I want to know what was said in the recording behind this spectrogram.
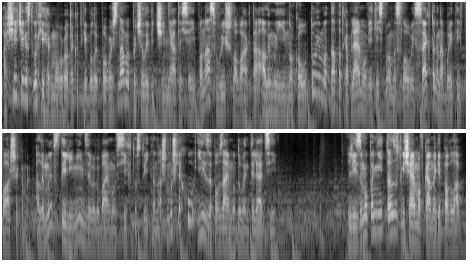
А ще через трохи гермоворота, котрі були поруч з нами, почали відчинятися, і по нас вийшла варта, але ми її нокаутуємо та потрапляємо в якийсь промисловий сектор, набитий фашиками. Але ми в стилі ніндзя вирубаємо всіх, хто стоїть на нашому шляху, і заповзаємо до вентиляції. Ліземо по ній та зустрічаємо в камері Павла.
